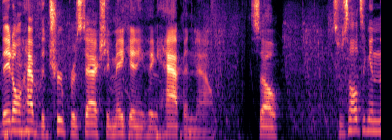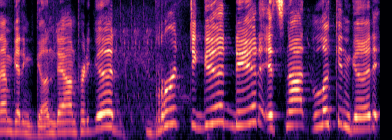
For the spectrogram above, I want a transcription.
they don't have the troopers to actually make anything happen now. So it's resulting in them getting gunned down pretty good. Pretty good, dude. It's not looking good.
